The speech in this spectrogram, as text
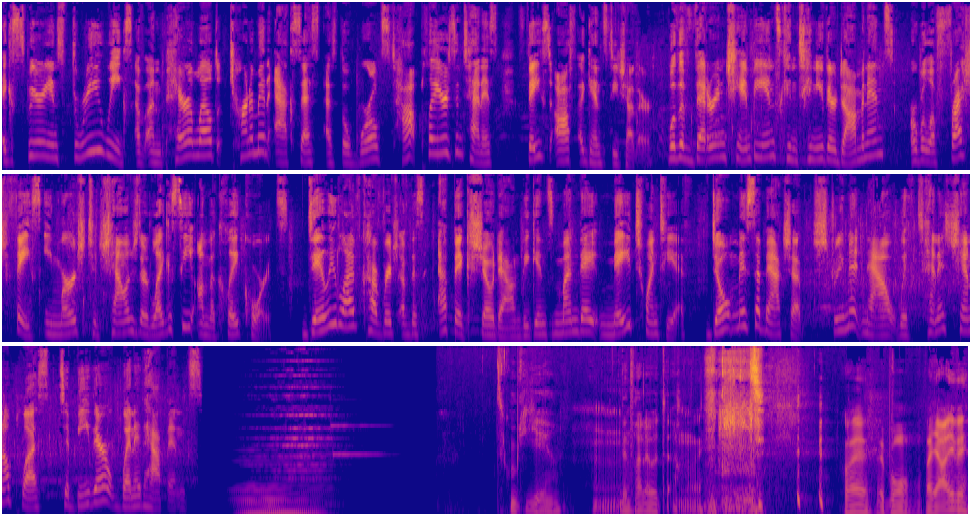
Experience three weeks of unparalleled tournament access as the world's top players in tennis face off against each other. Will the veteran champions continue their dominance, or will a fresh face emerge to challenge their legacy on the clay courts? Daily live coverage of this epic showdown begins Monday, May 20th. Don't miss a matchup. Stream it now with Tennis Channel Plus to be there when it happens. C'est compliqué hein, hmm. d'être à la hauteur. Ouais. ouais, mais bon, on va y arriver.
